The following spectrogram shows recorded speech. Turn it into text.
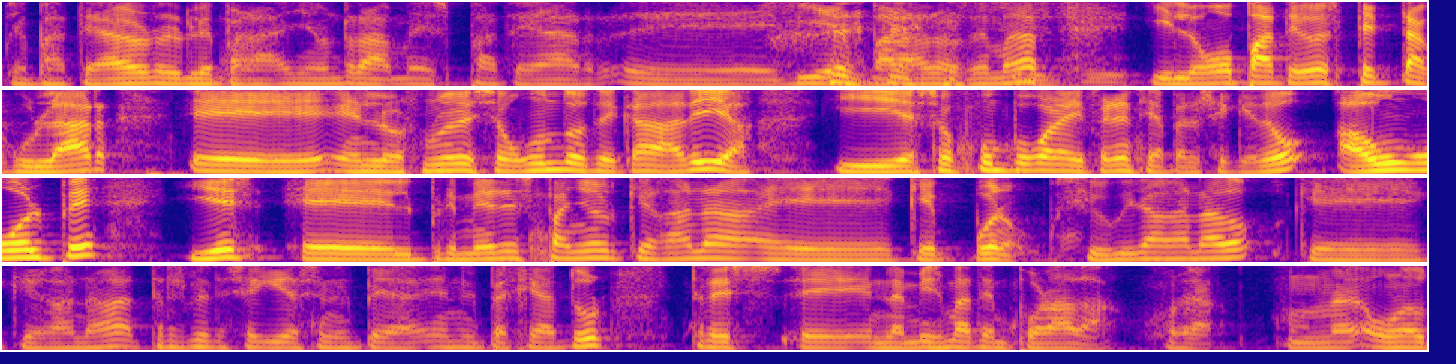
Que patear horrible para John Ram es patear eh, bien para los demás. Y luego pateó espectacular eh, en los nueve segundos de cada día. Y eso fue un poco la diferencia. Pero se quedó a un golpe y es el primer español que gana. que, bueno, si hubiera ganado, que, ganaba tres veces seguidas en el, en el PGA Tour, tres en la misma temporada. O sea, un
